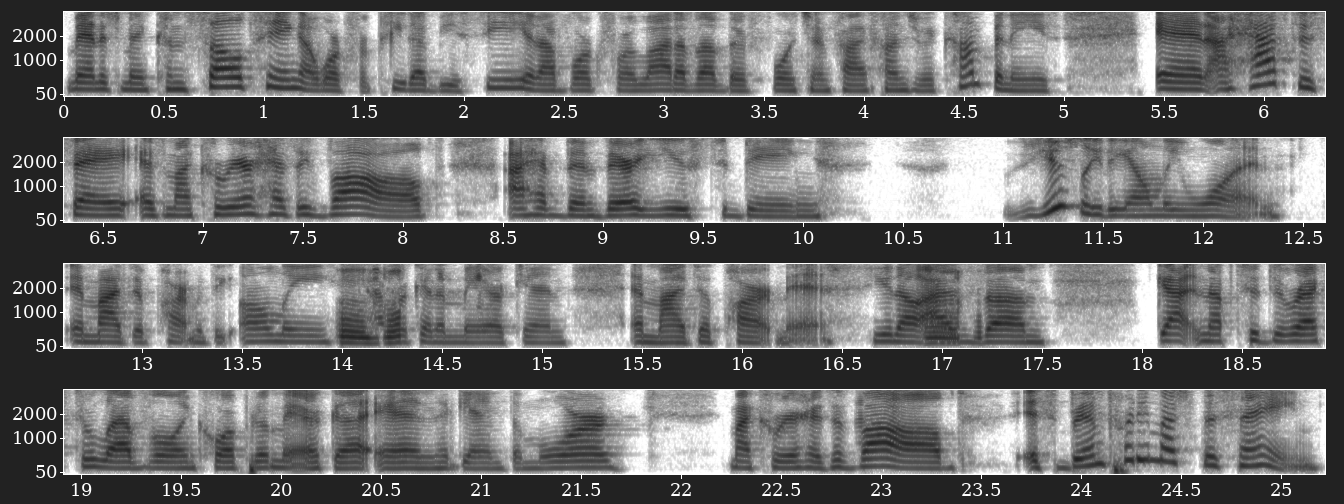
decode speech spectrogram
management consulting. I work for PwC and I've worked for a lot of other Fortune 500 companies. And I have to say, as my career has evolved, I have been very used to being usually the only one in my department, the only mm-hmm. African American in my department. You know, mm-hmm. I've um, gotten up to director level in corporate America. And again, the more my career has evolved, it's been pretty much the same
